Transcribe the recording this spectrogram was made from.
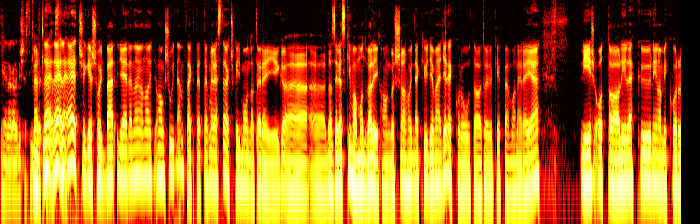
Én legalábbis ezt így Mert le, le, lehetséges, hogy bár ugye erre nagyon nagy hangsúlyt nem fektettek, mert ez tényleg csak egy mondat erejéig, de azért ez ki van mondva elég hangosan, hogy neki ugye már gyerekkora óta tulajdonképpen van ereje, és ott a lélekkőnél, amikor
